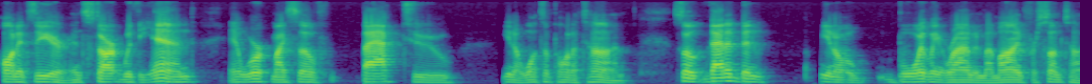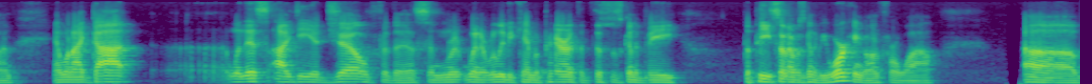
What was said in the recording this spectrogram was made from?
on its ear and start with the end and work myself back to you know once upon a time. So that had been you know boiling around in my mind for some time, and when I got uh, when this idea gelled for this, and re- when it really became apparent that this was going to be the piece that I was going to be working on for a while, uh,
